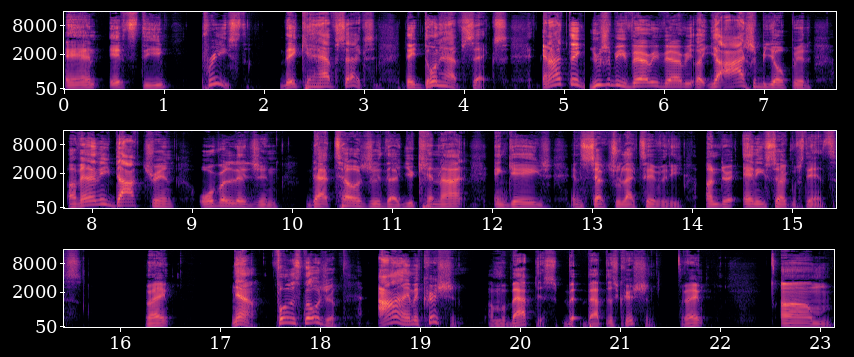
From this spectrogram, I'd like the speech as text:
and it's the priest. They can have sex. They don't have sex. And I think you should be very, very like your eyes should be open of any doctrine or religion that tells you that you cannot engage in sexual activity under any circumstances. Right? Now, full disclosure, I'm a Christian. I'm a Baptist, B- Baptist Christian, right? Um,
